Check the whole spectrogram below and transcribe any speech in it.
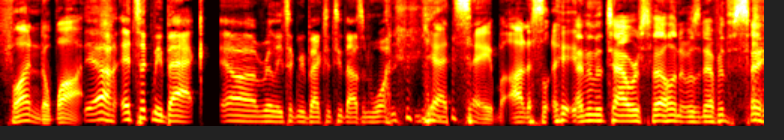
fun to watch. yeah, it took me back. Uh, really took me back to 2001. Yeah, it's same, honestly. And then the towers fell and it was never the same.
